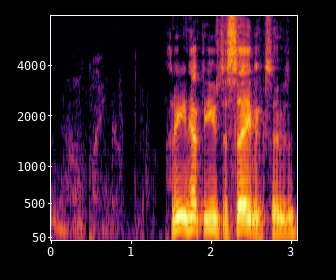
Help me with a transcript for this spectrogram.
Oh, I didn't even have to use the savings, Susan.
